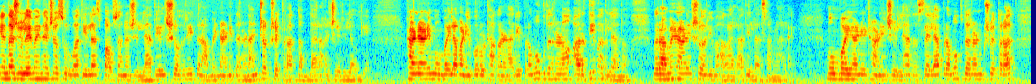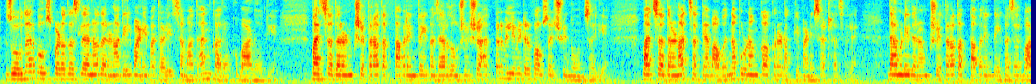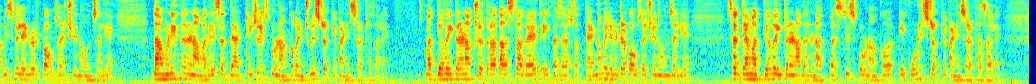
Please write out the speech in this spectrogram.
यंदा जुलै महिन्याच्या सुरुवातीलाच पावसानं जिल्ह्यातील शहरी ग्रामीण आणि धरणांच्या क्षेत्रात दमदार हजेरी लावली आहे ठाणे आणि मुंबईला पाणीपुरवठा करणारी प्रमुख धरणं अर्धी भरल्यानं ग्रामीण आणि शहरी भागाला दिलासा मिळालाय. मुंबई आणि ठाणे जिल्ह्यात असलेल्या प्रमुख धरण क्षेत्रात जोरदार पाऊस पडत असल्यानं धरणातील पाणी पातळीत समाधानकारक वाढ होतीये. भातसा धरण क्षेत्रात आत्तापर्यंत एक हजार दोनशे शहात्तर मिलीमीटर पावसाची नोंद झाली आहे भातसा धरणात सध्या बावन्न पूर्णांक अकरा टक्के पाणीसाठा आहे धामणी धरण क्षेत्रात आत्तापर्यंत एक हजार बावीस मिलीमीटर पावसाची नोंद झाली आहे. धामणी धरणामध्ये सध्या अठ्ठेचाळीस पूर्णांक पंचवीस टक्के पाणीसाठा आहे मध्य वैतरणा क्षेत्रात आज तागायत एक हजार सत्त्याण्णव मिलीमीटर पावसाची नोंद झाली आहे. सध्या मध्य वैतरणा धरणात पस्तीस पूर्णांक एकोणीस टक्के पाणीसाठा आहे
